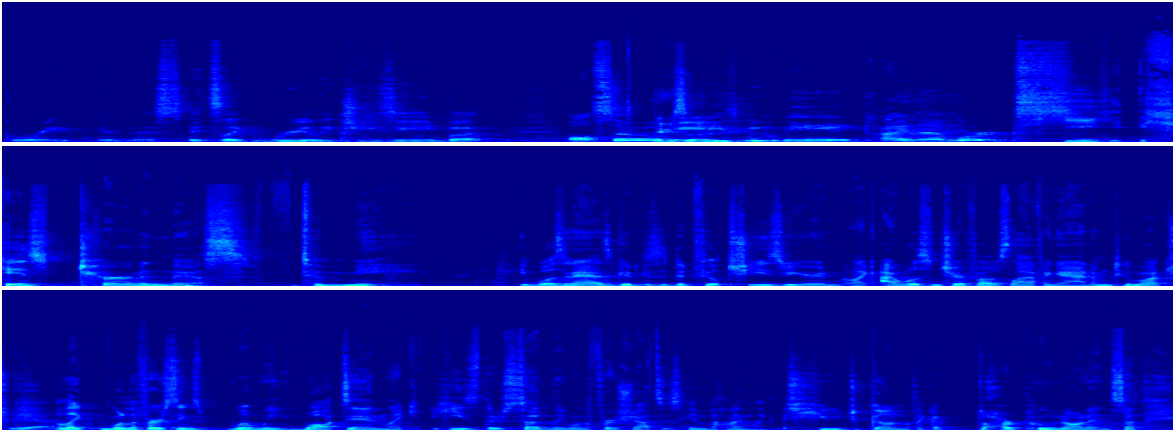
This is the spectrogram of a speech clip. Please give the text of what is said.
great in this. It's like really cheesy, but also There's a- eighties movie kind of works. he his turn in this to me it wasn't as good because it did feel cheesier and like I wasn't sure if I was laughing at him too much. Yeah. But like one of the first things when we walked in, like he's there's suddenly one of the first shots is him behind like this huge gun with like a harpoon on it and stuff,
